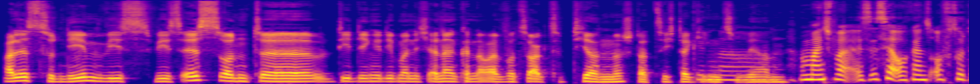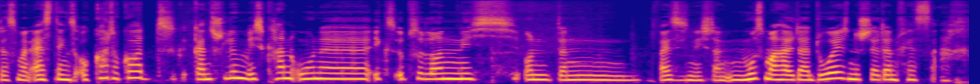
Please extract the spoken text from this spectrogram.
alles zu nehmen, wie es wie es ist und äh, die Dinge, die man nicht ändern kann, auch einfach zu akzeptieren, ne, statt sich dagegen genau. zu wehren. Und manchmal, es ist ja auch ganz oft so, dass man erst denkt, oh Gott, oh Gott, ganz schlimm, ich kann ohne XY nicht und dann weiß ich nicht, dann muss man halt da durch und stellt dann fest, ach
